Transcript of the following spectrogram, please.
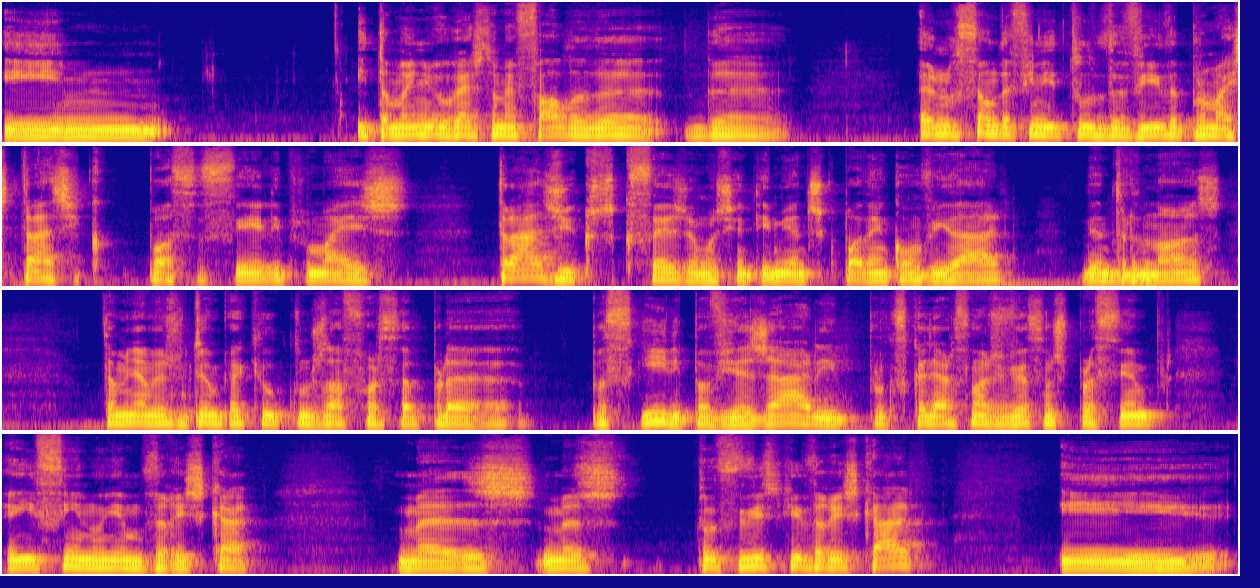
E, e também o gajo também fala da, da a noção da finitude da vida, por mais trágico que possa ser e por mais trágicos que sejam os sentimentos que podem convidar dentro de uhum. nós, também ao mesmo tempo é aquilo que nos dá força para, para seguir e para viajar, e porque se calhar se nós vivêssemos para sempre, aí sim não íamos arriscar. Mas, mas tu decidiste que ias arriscar e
